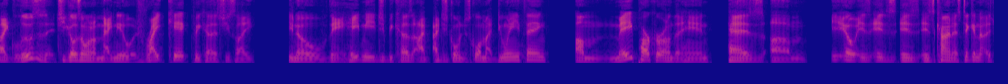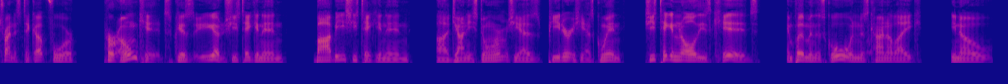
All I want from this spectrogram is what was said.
like loses it. She goes on a Magneto's right kick because she's like, you know, they hate me just because I I just go into school. I'm not doing anything. Um, May Parker on the hand has um you know is is is is kind of sticking trying to stick up for her own kids because you know she's taking in Bobby, she's taking in uh, Johnny Storm, she has Peter, she has Gwen. She's taking in all these kids and put them in the school, and it's kind of like you know.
